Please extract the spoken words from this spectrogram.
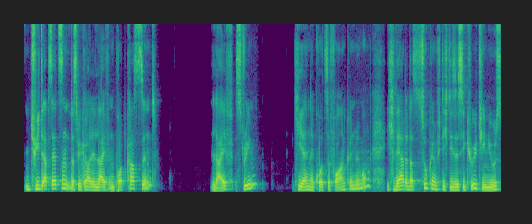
einen Tweet absetzen, dass wir gerade live im Podcast sind. Livestream. Hier eine kurze Vorankündigung. Ich werde das zukünftig, diese Security News,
